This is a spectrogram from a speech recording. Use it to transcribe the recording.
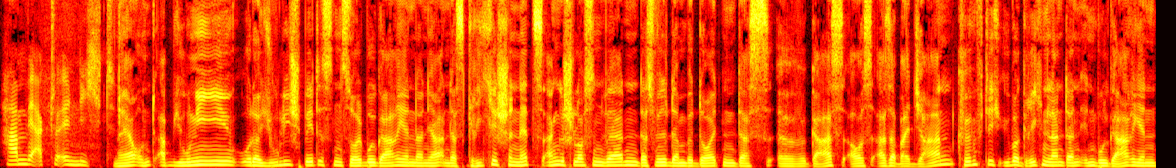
haben wir aktuell nicht. Naja, und ab Juni oder Juli spätestens soll Bulgarien dann ja an das griechische Netz angeschlossen werden. Das würde dann bedeuten, dass äh, Gas aus Aserbaidschan künftig über Griechenland dann in Bulgarien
